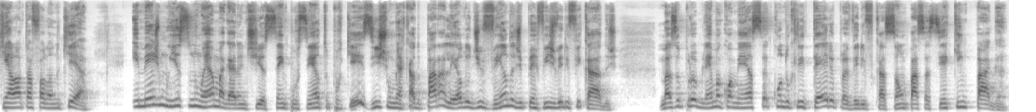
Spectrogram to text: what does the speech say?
quem ela está falando que é. E mesmo isso não é uma garantia 100%, porque existe um mercado paralelo de venda de perfis verificados. Mas o problema começa quando o critério para verificação passa a ser quem paga.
